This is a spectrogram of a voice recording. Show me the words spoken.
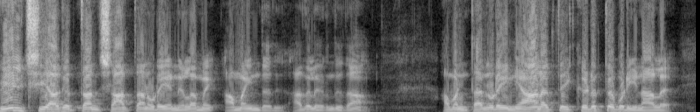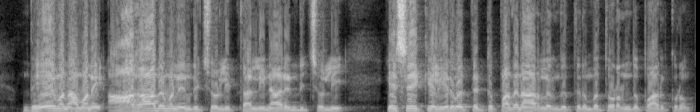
வீழ்ச்சியாகத்தான் சாத்தானுடைய நிலைமை அமைந்தது. அதிலிருந்து தான் அவன் தன்னுடைய ஞானத்தை கெடுத்தபடியினால தேவன் அவனை ஆகாதவன் என்று சொல்லி தள்ளினார் என்று சொல்லி இசைக்கியல் இருபத்தெட்டு பதினாறுலேருந்து திரும்ப தொடர்ந்து பார்க்கிறோம்.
